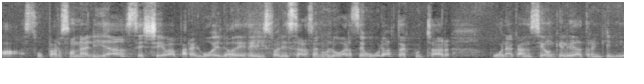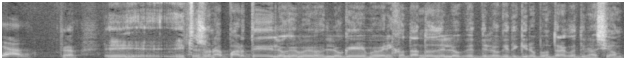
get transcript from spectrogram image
a su personalidad, se lleva para el vuelo, desde visualizarse en un lugar seguro hasta escuchar una canción que le da tranquilidad. Claro. Eh, esta es una parte de lo que, lo que me venís contando, de lo, que, de lo que te quiero preguntar a continuación.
